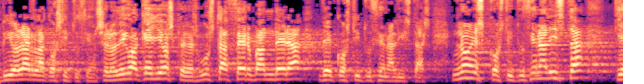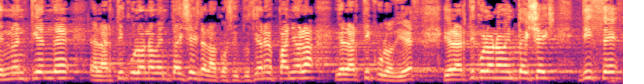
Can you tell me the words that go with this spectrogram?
violar la Constitución. Se lo digo a aquellos que les gusta hacer bandera de constitucionalistas. No es constitucionalista quien no entiende el artículo 96 de la Constitución española y el artículo 10. Y el artículo 96 dice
